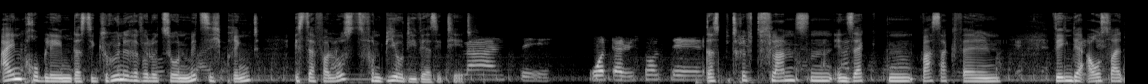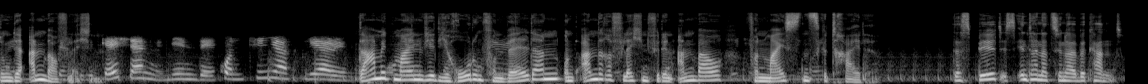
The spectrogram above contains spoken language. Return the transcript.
Ein Problem, das die grüne Revolution mit sich bringt, ist der Verlust von Biodiversität. Das betrifft Pflanzen, Insekten, Wasserquellen, wegen der Ausweitung der Anbauflächen. Damit meinen wir die Rodung von Wäldern und andere Flächen für den Anbau von meistens Getreide. Das Bild ist international bekannt.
